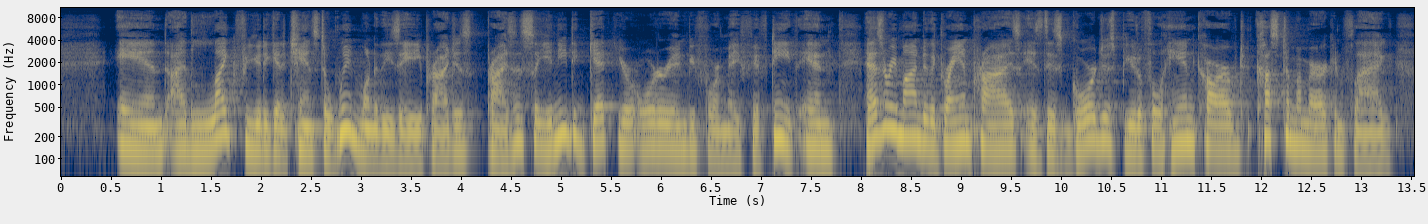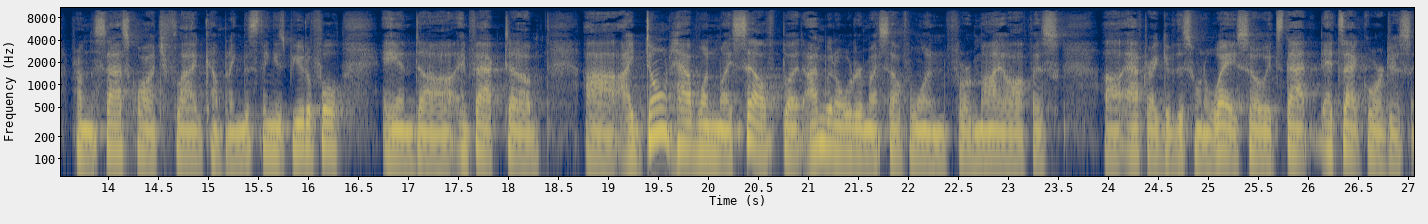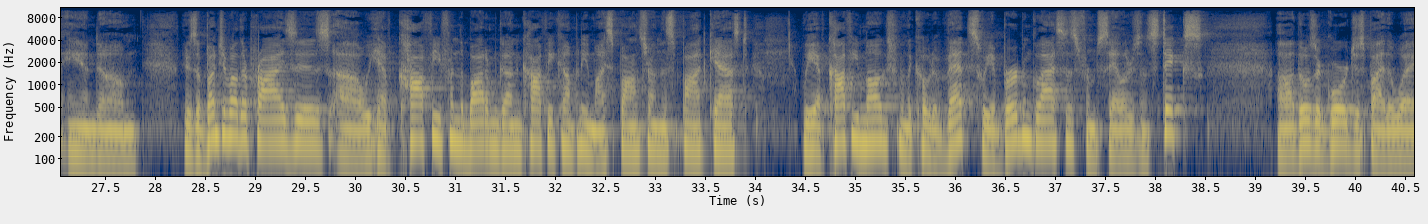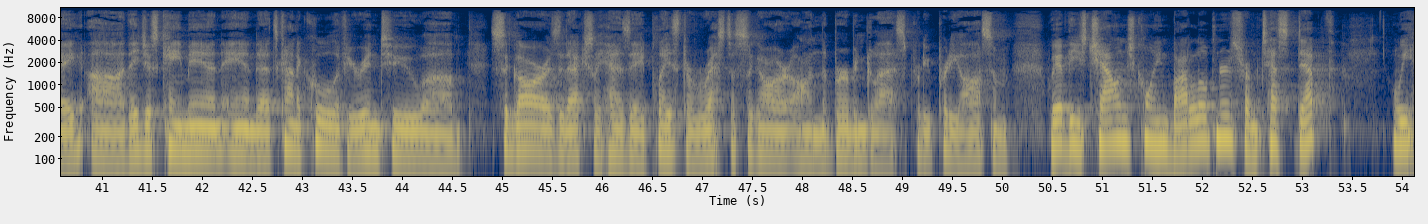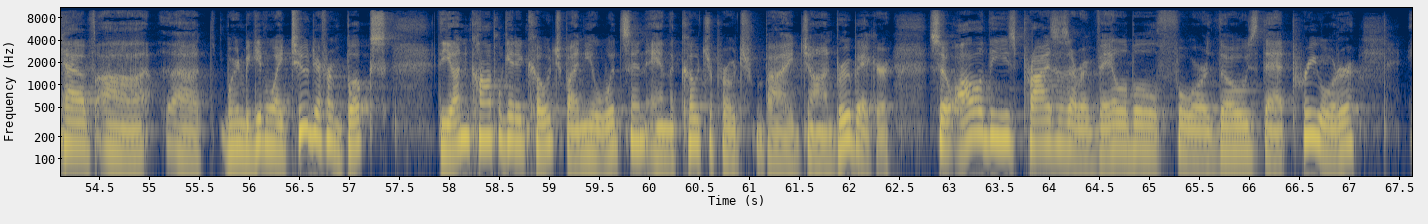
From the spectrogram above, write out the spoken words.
And I'd like for you to get a chance to win one of these 80 prizes. So you need to get your order in before May 15th. And as a reminder, the grand prize is this gorgeous, beautiful, hand carved custom American flag from the Sasquatch Flag Company. This thing is beautiful. And uh, in fact, uh, uh, I don't have one myself, but I'm going to order myself one for my office. Uh, after I give this one away. So it's that it's that gorgeous. And um, there's a bunch of other prizes. Uh, we have coffee from the Bottom Gun Coffee Company, my sponsor on this podcast. We have coffee mugs from the Code of Vets. We have bourbon glasses from Sailors and Sticks. Uh, those are gorgeous, by the way. Uh, they just came in, and uh, it's kind of cool if you're into uh, cigars. It actually has a place to rest a cigar on the bourbon glass. Pretty, pretty awesome. We have these challenge coin bottle openers from Test Depth. We have uh, we're going to be giving away two different books. The Uncomplicated Coach by Neil Woodson and The Coach Approach by John Brubaker. So all of these prizes are available for those that pre-order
